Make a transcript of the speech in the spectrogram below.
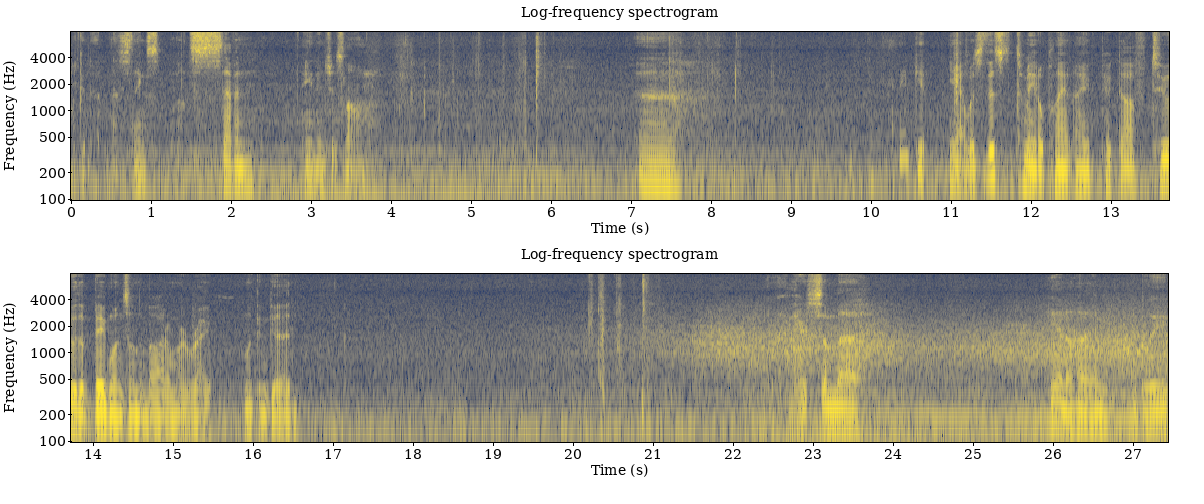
look at that. This thing's about seven, eight inches long. Uh, I think it, yeah, it was this tomato plant I picked off. Two of the big ones on the bottom were ripe. Looking good. And here's some uh, Anaheim, I believe.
